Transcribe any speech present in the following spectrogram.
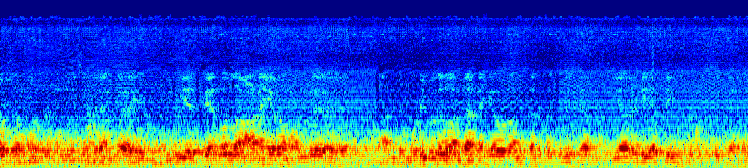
ஓட்டம் வந்து இந்திய தேர்தல் ஆணையரும் வந்து அந்த முடிவுகள் வந்து அன்னைக்கு அவர் அந்த கருத்தை சொல்லியிருக்காரு. அப்படின்னு சொல்லி சொல்லியிருக்காரு.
